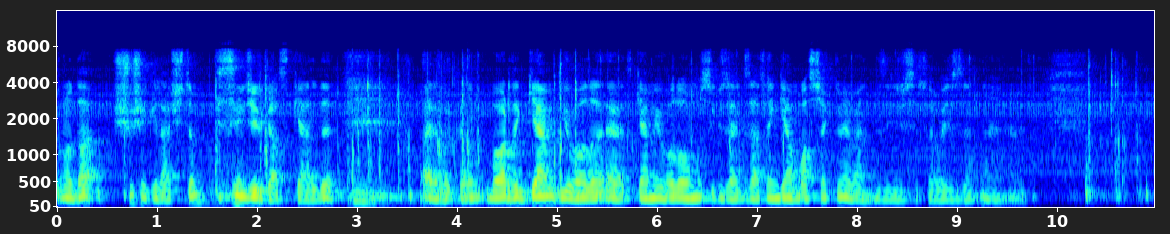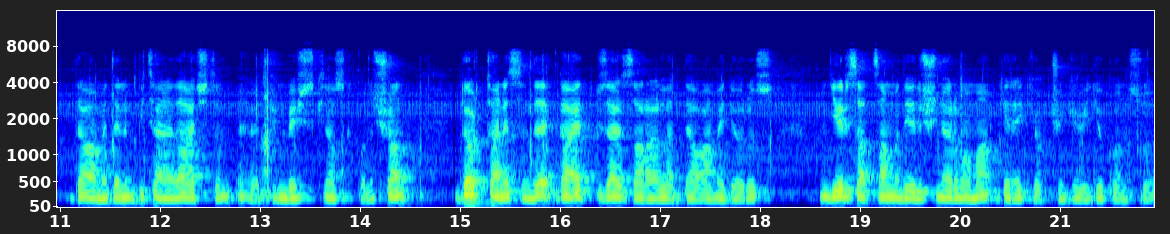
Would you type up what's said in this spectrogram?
bunu da şu şekilde açtım. Zincir gaz geldi. Hadi bakalım. Bu arada gem yuvalı. Evet gem yuvalı olması güzel. Zaten gem basacaktım ya ben zincir seti o yüzden. Evet. Devam edelim. Bir tane daha açtım. Evet 1500 kinos kuponu. Şu an 4 tanesinde gayet güzel zararla devam ediyoruz. Geri satsam mı diye düşünüyorum ama gerek yok. Çünkü video konusu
